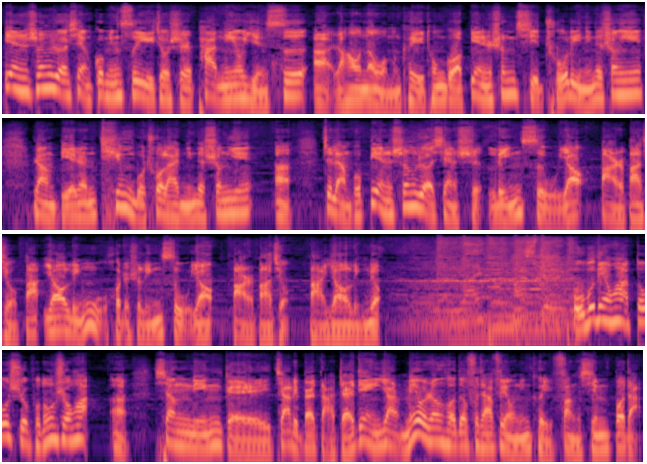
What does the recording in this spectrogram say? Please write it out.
变声热线顾名思义就是怕您有隐私啊，然后呢，我们可以通过变声器处理您的声音，让别人听不出来您的声音啊。这两部变声热线是零四五幺八二八九八幺零五，或者是零四五幺八二八九八幺零六。五部电话都是普通说话啊，像您给家里边打宅电一样，没有任何的附加费用，您可以放心拨打。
